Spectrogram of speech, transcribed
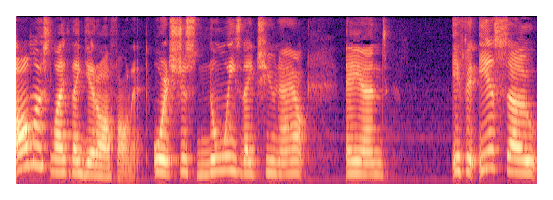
almost like they get off on it, or it's just noise they tune out. And if it is so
